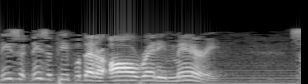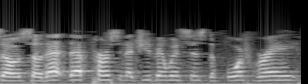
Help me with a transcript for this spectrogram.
these are these are people that are already married. So so that that person that you've been with since the fourth grade,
